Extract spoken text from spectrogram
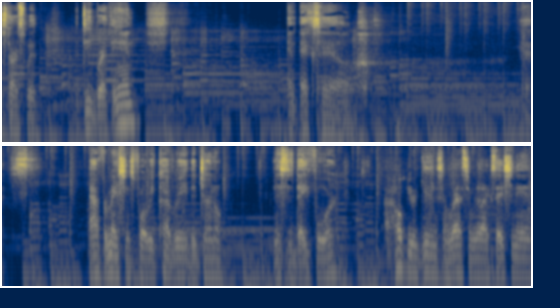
Starts with a deep breath in and exhale. Yes. Affirmations for recovery, the journal. This is day four. I hope you're getting some rest and relaxation in,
